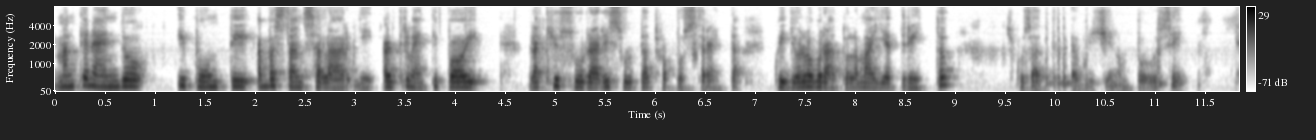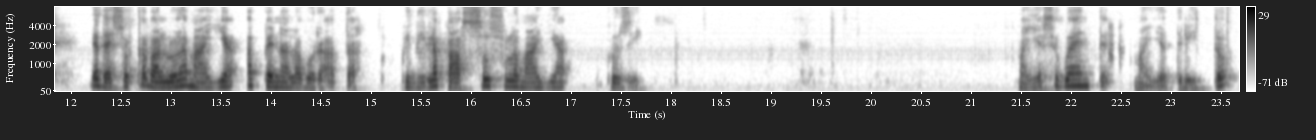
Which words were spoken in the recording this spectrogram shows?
mantenendo i punti abbastanza larghi altrimenti poi la chiusura risulta troppo stretta. Quindi ho lavorato la maglia dritto scusate avvicino un po così e adesso a cavallo la maglia appena lavorata. Quindi la passo sulla maglia così. Maglia seguente maglia dritto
